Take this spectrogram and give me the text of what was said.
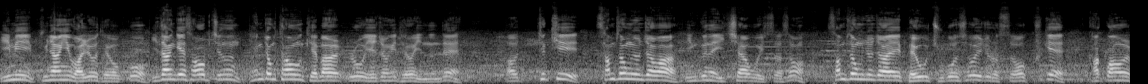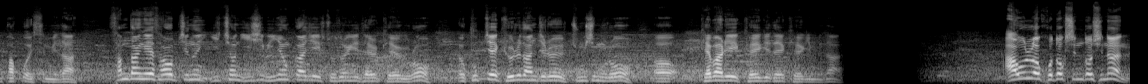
이미 분양이 완료되었고 2단계 사업지는 행정타운 개발로 예정이 되어 있는데 어, 특히 삼성전자와 인근에 위치하고 있어서 삼성전자의 배후 주거 소유주로서 크게 각광을 받고 있습니다. 3단계 사업지는 2022년까지 조성이 될 계획으로 어, 국제 교류 단지를 중심으로 어, 개발이 계획이 될 계획입니다. 아울러 고덕 신도시는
